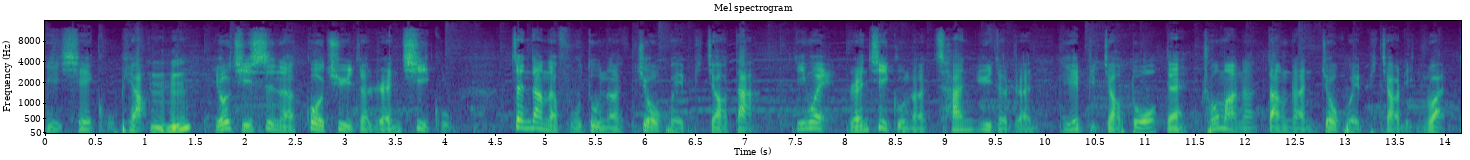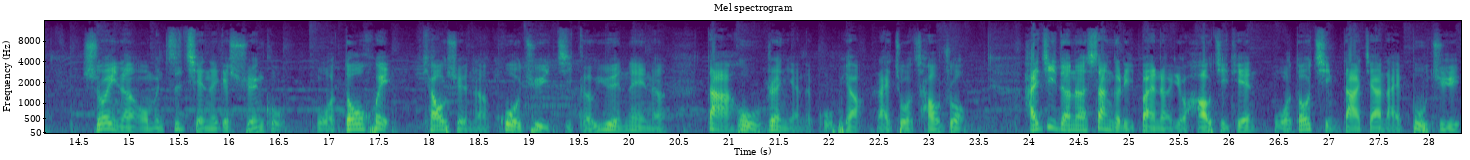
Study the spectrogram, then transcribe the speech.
一些股票。嗯哼，尤其是呢过去的人气股，震荡的幅度呢就会比较大，因为人气股呢参与的人也比较多，对，筹码呢当然就会比较凌乱。所以呢，我们之前的一个选股，我都会挑选呢过去几个月内呢大户认养的股票来做操作。还记得呢？上个礼拜呢，有好几天我都请大家来布局，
